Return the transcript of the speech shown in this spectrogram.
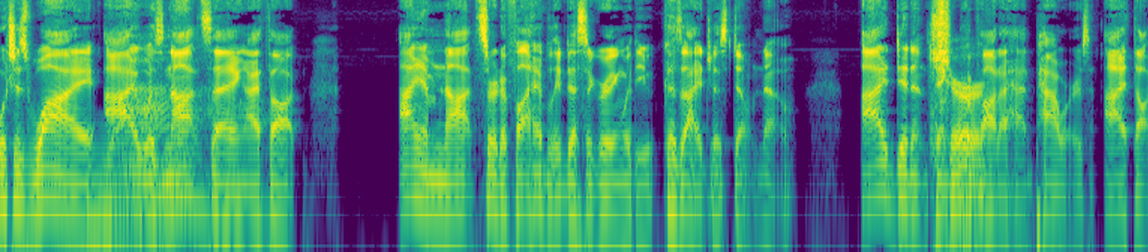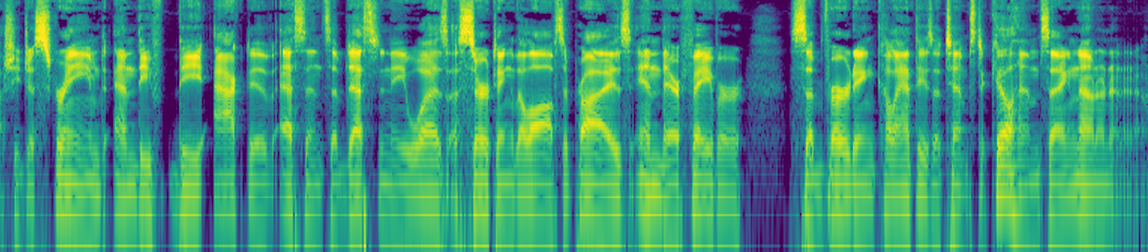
which is why I was not saying I thought I am not certifiably disagreeing with you because I just don't know. I didn't think Sure. Had powers. I thought she just screamed, and the the active essence of destiny was asserting the law of surprise in their favor, subverting Calanthe's attempts to kill him, saying, "No, no, no, no, no."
